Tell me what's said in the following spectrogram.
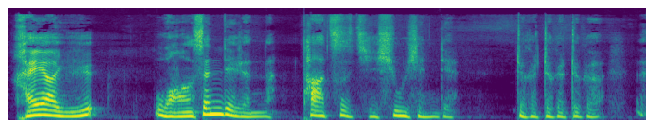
还要与往生的人呢，他自己修行的这个这个这个呃。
